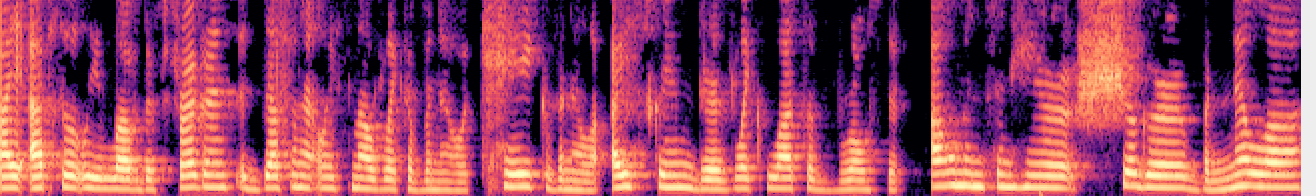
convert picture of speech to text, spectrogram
I absolutely love this fragrance. It definitely smells like a vanilla cake, vanilla ice cream. There's like lots of roasted almonds in here, sugar, vanilla,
